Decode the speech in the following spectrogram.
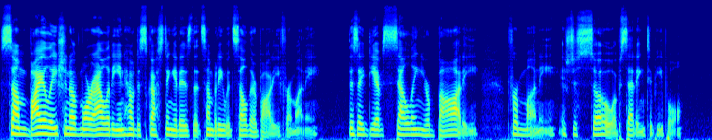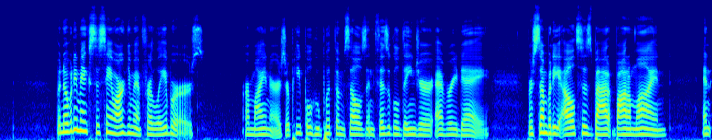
some violation of morality and how disgusting it is that somebody would sell their body for money. This idea of selling your body for money is just so upsetting to people. But nobody makes the same argument for laborers or miners or people who put themselves in physical danger every day for somebody else's bottom line and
